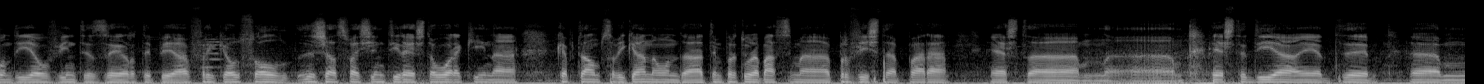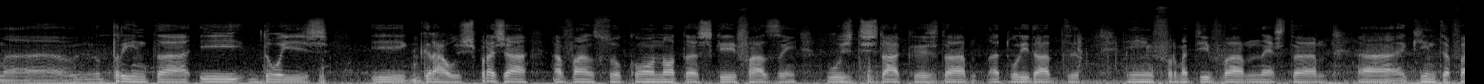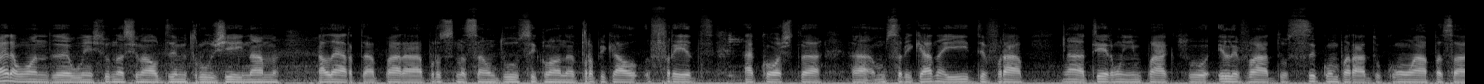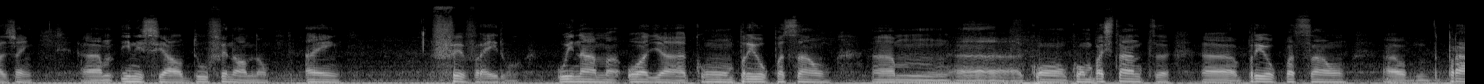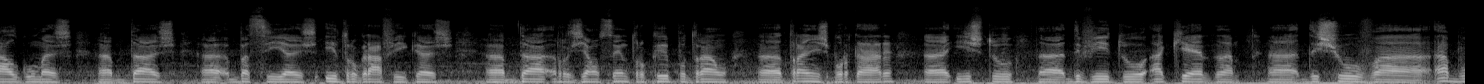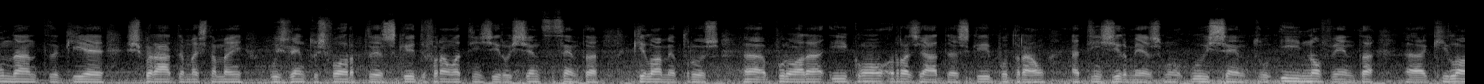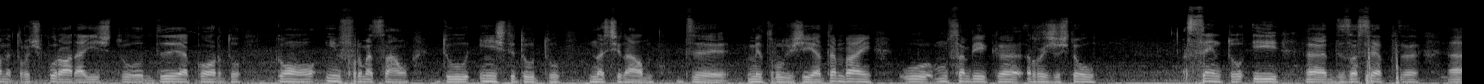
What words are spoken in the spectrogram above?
bom dia ouvintes RTP África. O sol já se vai sentir a esta hora aqui na capital moçambicana, onde a temperatura máxima prevista para esta, este dia é de um, 32 e graus. Para já avanço com notas que fazem os destaques da atualidade informativa nesta uh, quinta-feira, onde o Instituto Nacional de Meteorologia INAM alerta para a aproximação do ciclone tropical Fred à costa uh, moçambicana e deverá uh, ter um impacto elevado se comparado com a passagem inicial do fenómeno em fevereiro. O INAM olha com preocupação, um, uh, com, com bastante uh, preocupação para algumas das bacias hidrográficas da região centro que poderão transbordar, isto devido à queda de chuva abundante que é esperada, mas também os ventos fortes que deverão atingir os 160 km por hora e com rajadas que poderão atingir mesmo os 190 km por hora, isto de acordo com informação do Instituto Nacional de Meteorologia. Também o Moçambique registrou 117 uh,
